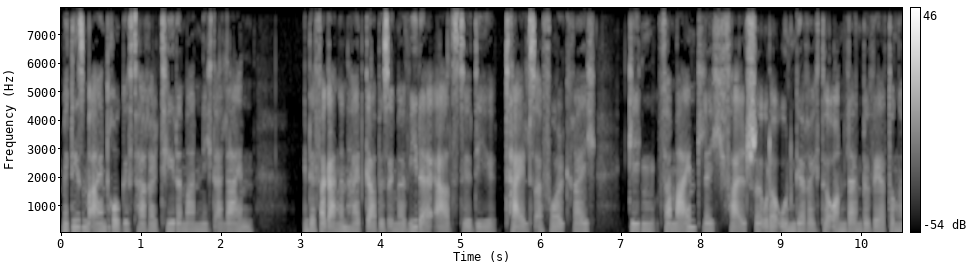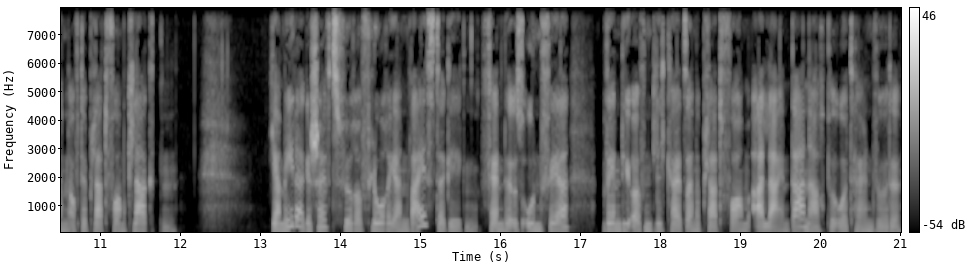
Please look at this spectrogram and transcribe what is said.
Mit diesem Eindruck ist Harald Tiedemann nicht allein. In der Vergangenheit gab es immer wieder Ärzte, die teils erfolgreich gegen vermeintlich falsche oder ungerechte Online-Bewertungen auf der Plattform klagten. Yameda-Geschäftsführer Florian Weiß dagegen fände es unfair, wenn die Öffentlichkeit seine Plattform allein danach beurteilen würde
